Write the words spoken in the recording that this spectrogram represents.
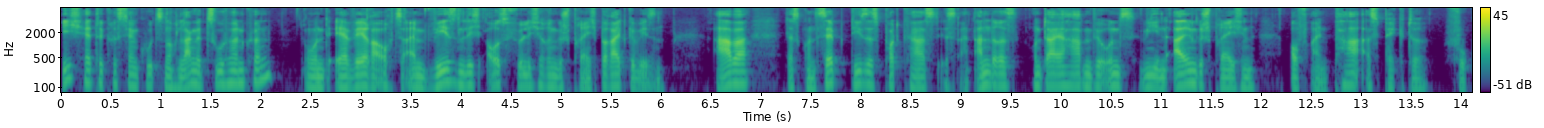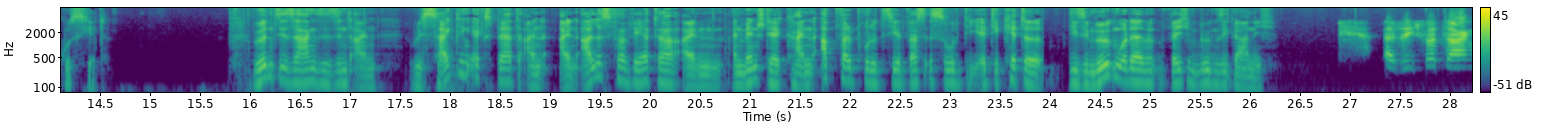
ich hätte Christian Kutz noch lange zuhören können und er wäre auch zu einem wesentlich ausführlicheren Gespräch bereit gewesen. Aber das Konzept dieses Podcasts ist ein anderes und daher haben wir uns, wie in allen Gesprächen, auf ein paar Aspekte fokussiert. Würden Sie sagen, Sie sind ein Recycling-Experte, ein, ein Allesverwerter, ein, ein Mensch, der keinen Abfall produziert? Was ist so die Etikette, die Sie mögen oder welche mögen Sie gar nicht? Also ich würde sagen,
